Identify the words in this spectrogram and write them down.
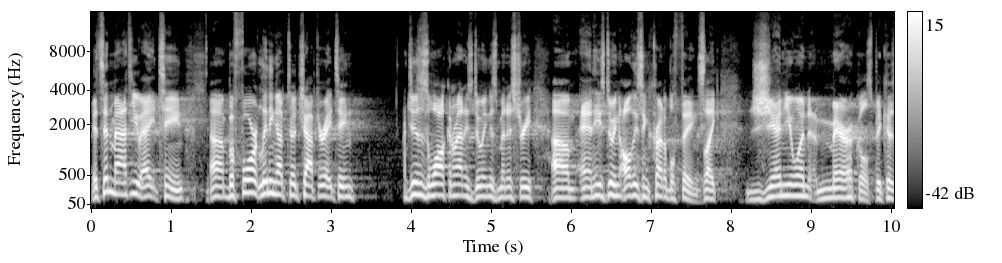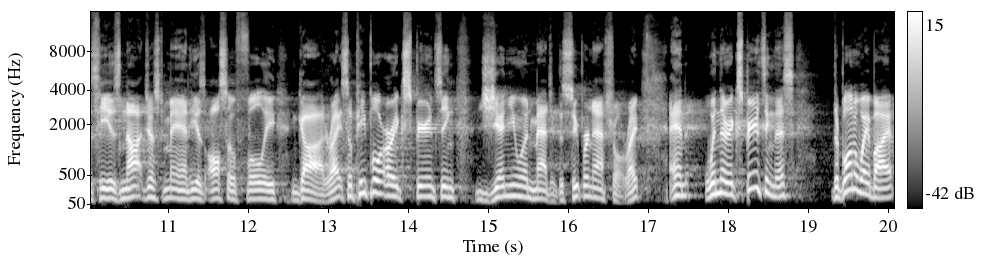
It's in Matthew 18. Uh, before, leading up to chapter 18, Jesus is walking around, he's doing his ministry, um, and he's doing all these incredible things, like genuine miracles, because he is not just man, he is also fully God, right? So people are experiencing genuine magic, the supernatural, right? And when they're experiencing this, they're blown away by it.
